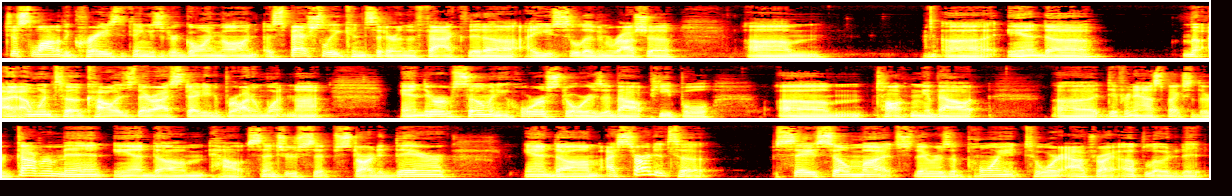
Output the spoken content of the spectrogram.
just a lot of the crazy things that are going on, especially considering the fact that uh, I used to live in Russia. Um, uh, and uh, I, I, went to college there. I studied abroad and whatnot. And there were so many horror stories about people um, talking about uh, different aspects of their government and um, how censorship started there. And um, I started to say so much. There was a point to where after I uploaded it,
